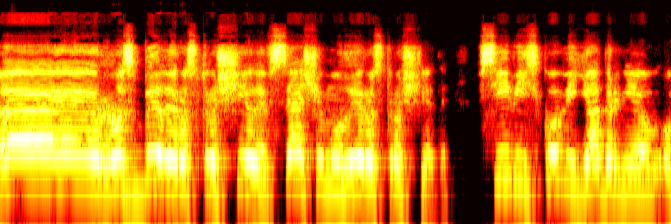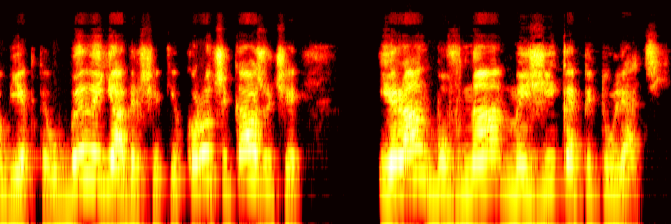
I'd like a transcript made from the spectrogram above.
е, розбили, розтрощили все, що могли розтрощити. Всі військові ядерні об'єкти, убили ядерщиків. Коротше кажучи, Іран був на межі капітуляції.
